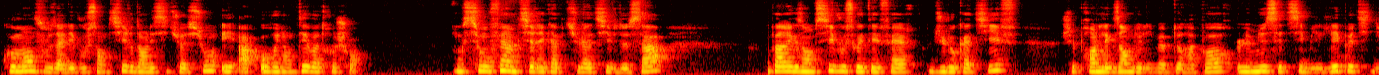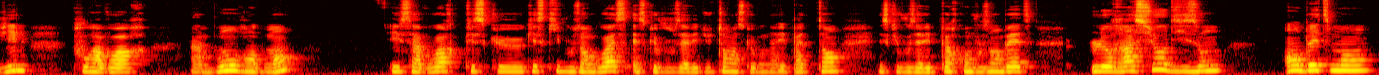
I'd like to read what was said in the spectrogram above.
comment vous allez vous sentir dans les situations et à orienter votre choix. Donc si on fait un petit récapitulatif de ça, par exemple, si vous souhaitez faire du locatif, je vais prendre l'exemple de l'immeuble de rapport. Le mieux, c'est de cibler les petites villes pour avoir un bon rendement et savoir qu'est-ce que qu'est-ce qui vous angoisse. Est-ce que vous avez du temps? Est-ce que vous n'avez pas de temps? Est-ce que vous avez peur qu'on vous embête? Le ratio, disons, embêtement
